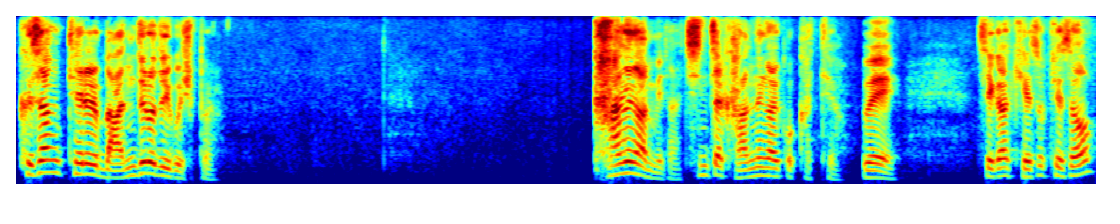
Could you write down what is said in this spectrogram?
그 상태를 만들어 드리고 싶어요. 가능합니다. 진짜 가능할 것 같아요. 왜? 제가 계속해서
